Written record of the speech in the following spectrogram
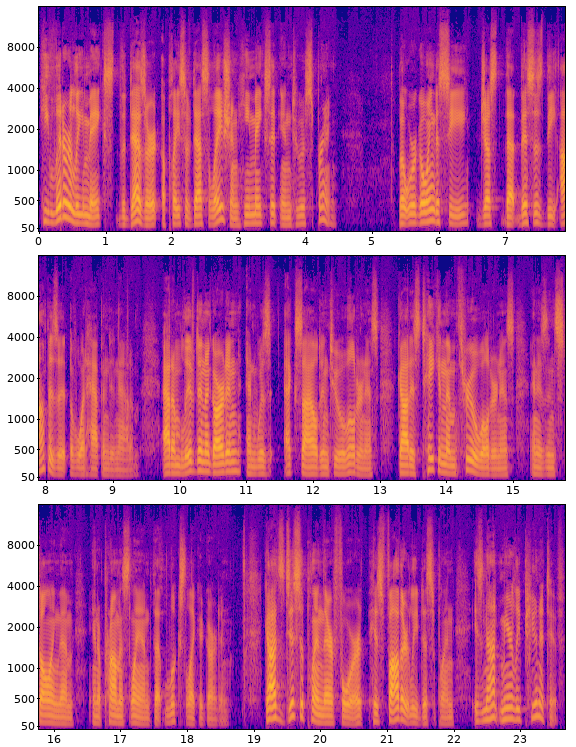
He literally makes the desert a place of desolation, He makes it into a spring. But we're going to see just that this is the opposite of what happened in Adam. Adam lived in a garden and was exiled into a wilderness. God has taken them through a wilderness and is installing them in a promised land that looks like a garden. God's discipline, therefore, his fatherly discipline, is not merely punitive.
